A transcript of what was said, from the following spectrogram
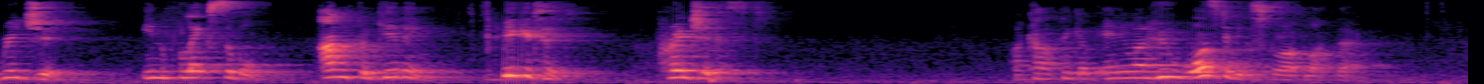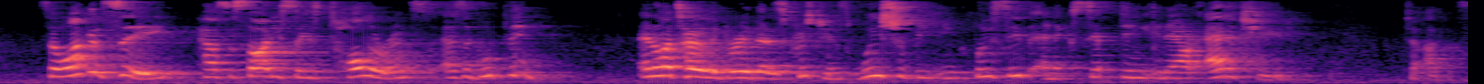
rigid, inflexible, unforgiving, bigoted, prejudiced. I can't think of anyone who wants to be described like that. So I can see how society sees tolerance as a good thing. And I totally agree that as Christians, we should be inclusive and accepting in our attitude to others.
